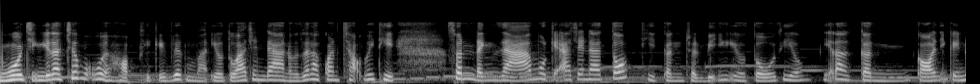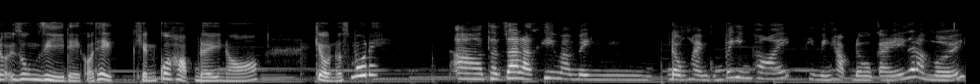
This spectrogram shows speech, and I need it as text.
đúng rồi, chị nghĩ là trước mỗi buổi họp thì cái việc mà yếu tố agenda nó rất là quan trọng ấy thì Xuân đánh giá một cái agenda tốt thì cần chuẩn bị những yếu tố gì không? Nghĩa là cần có những cái nội dung gì để có thể khiến cuộc họp đấy nó kiểu nó smooth ấy. À, thật ra là khi mà mình đồng hành cùng Picking Point thì mình học được một cái rất là mới.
